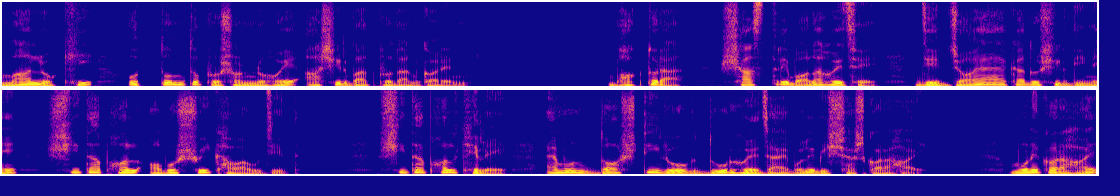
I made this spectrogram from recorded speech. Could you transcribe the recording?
মা লক্ষ্মী অত্যন্ত প্রসন্ন হয়ে আশীর্বাদ প্রদান করেন। ভক্তরা, শাস্ত্রে বলা হয়েছে যে জয়া একাদশীর দিনে সীতাফল অবশ্যই খাওয়া উচিত। সীতাফল খেলে এমন দশটি রোগ দূর হয়ে যায় বলে বিশ্বাস করা হয়। মনে করা হয়,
